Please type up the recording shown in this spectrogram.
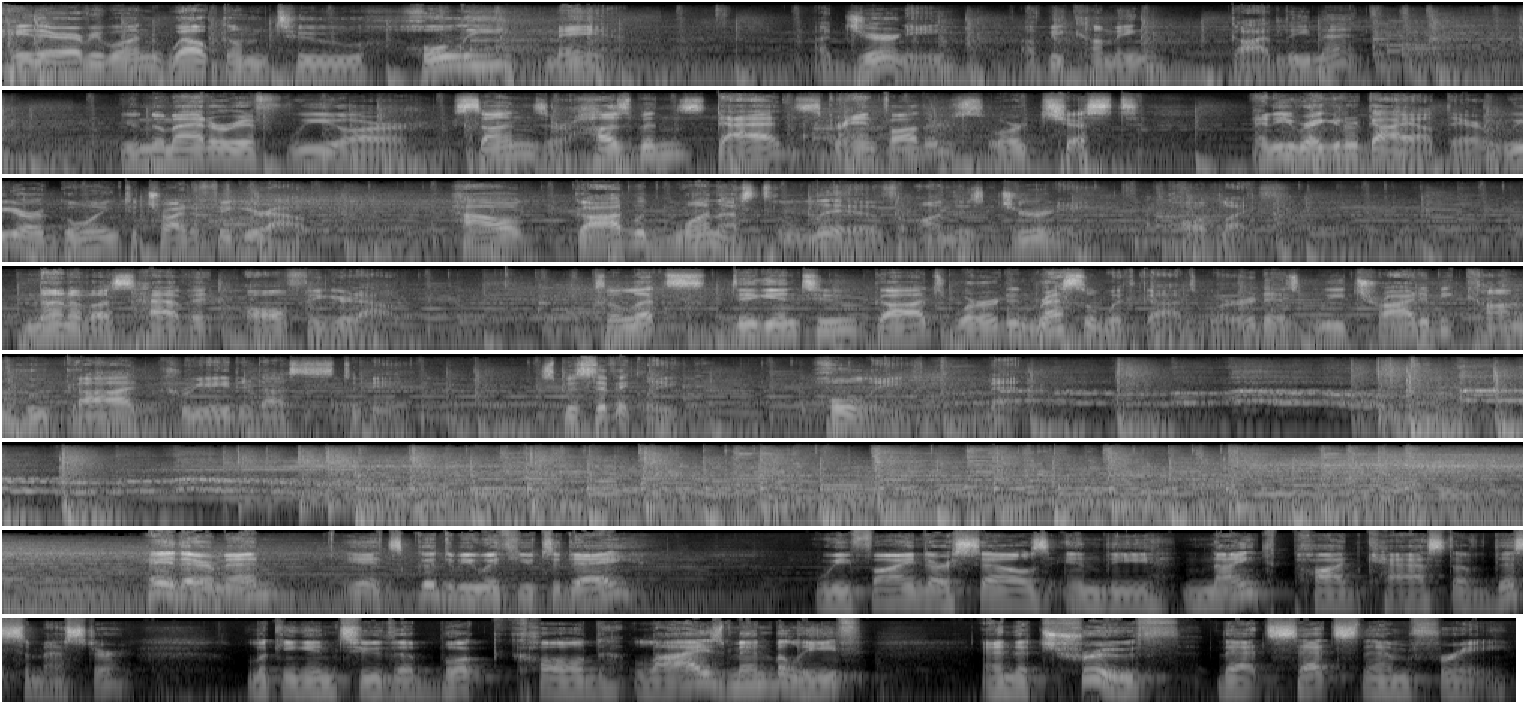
Hey there, everyone. Welcome to Holy Man, a journey of becoming godly men. You know, no matter if we are sons or husbands, dads, grandfathers, or just any regular guy out there, we are going to try to figure out how God would want us to live on this journey called life. None of us have it all figured out. So let's dig into God's Word and wrestle with God's Word as we try to become who God created us to be, specifically, holy men. Hey there, men. It's good to be with you today. We find ourselves in the ninth podcast of this semester, looking into the book called Lies Men Believe and the Truth That Sets Them Free.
